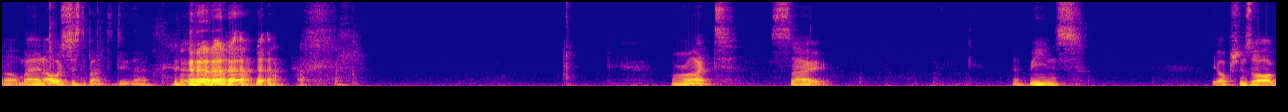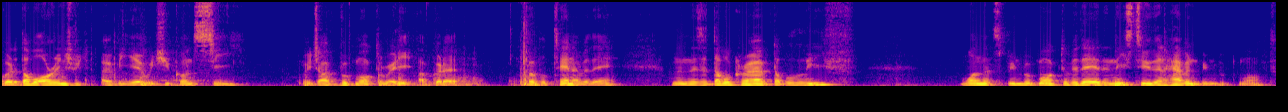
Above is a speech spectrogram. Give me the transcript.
Oh man, I was just about to do that. All right, so that means the options are I've got a double orange over here, which you can't see, which I've bookmarked already. I've got a purple 10 over there, and then there's a double crab, double leaf, one that's been bookmarked over there, then these two that haven't been bookmarked.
